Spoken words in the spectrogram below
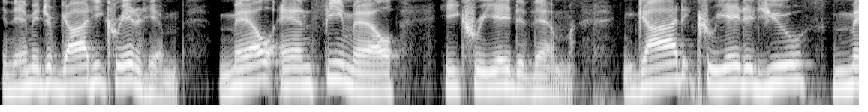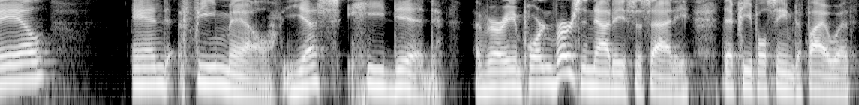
In the image of God, he created him. Male and female, he created them. God created you male and female. Yes, He did. A very important verse in nowadays society that people seem to fight with.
